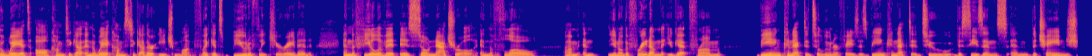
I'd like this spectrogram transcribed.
the way it's all come together and the way it comes together each month. Like it's beautifully curated and the feel of it is so natural and the flow um, and you know the freedom that you get from being connected to lunar phases, being connected to the seasons and the change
